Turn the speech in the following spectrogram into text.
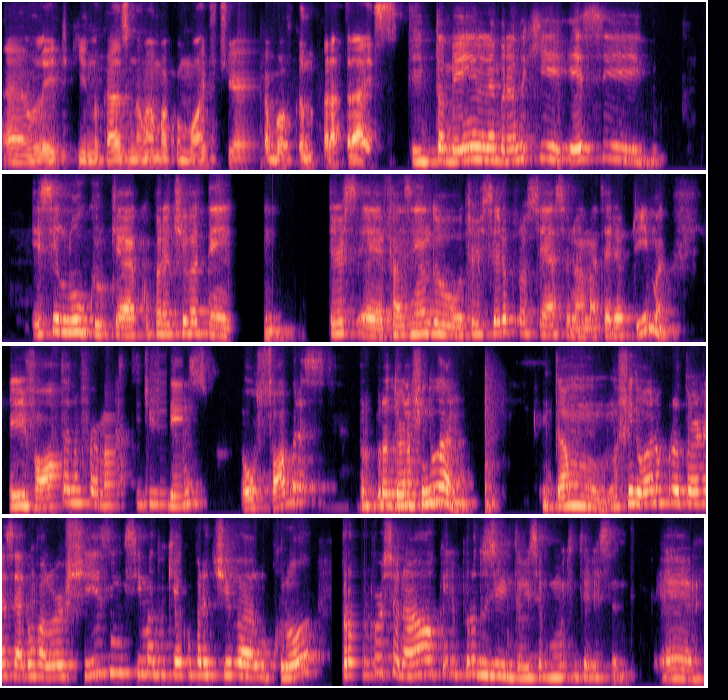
é, o leite, que no caso não é uma commodity, acabou ficando para trás. E também lembrando que esse, esse lucro que a cooperativa tem, ter, é, fazendo o terceiro processo na matéria-prima, ele volta no formato de dividendos ou sobras para o produtor no fim do ano. Então, no fim do ano, o produtor recebe um valor X em cima do que a cooperativa lucrou, proporcional ao que ele produziu. Então, isso é muito interessante. É,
